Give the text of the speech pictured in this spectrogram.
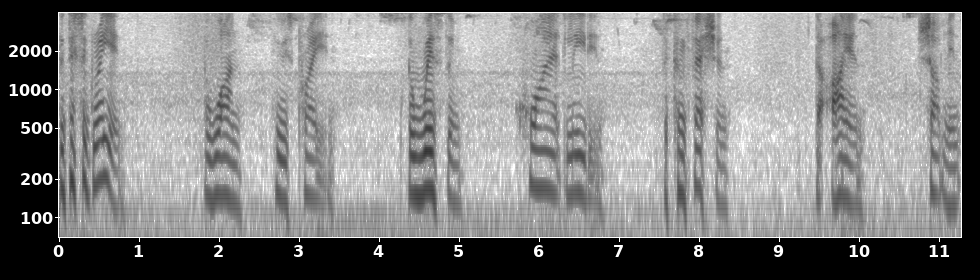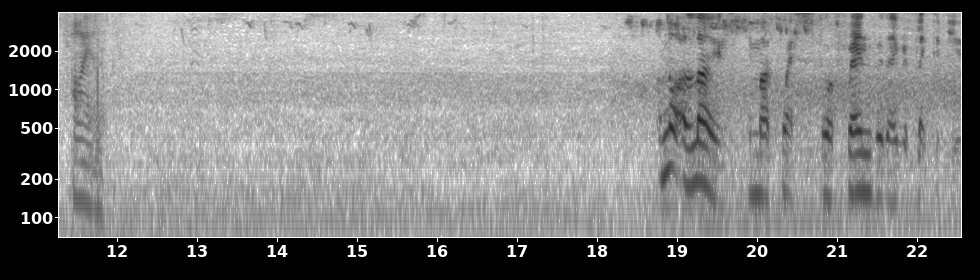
the disagreeing, the one who is praying, the wisdom, quiet leading, the confession, the iron, sharpening iron. I'm not alone in my quest for a friend with a reflective view.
